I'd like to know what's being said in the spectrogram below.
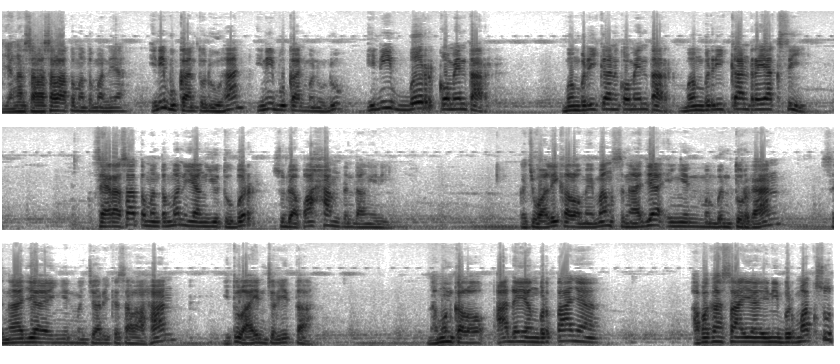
Jangan salah-salah teman-teman ya. Ini bukan tuduhan, ini bukan menuduh, ini berkomentar. Memberikan komentar, memberikan reaksi. Saya rasa teman-teman yang YouTuber sudah paham tentang ini. Kecuali kalau memang sengaja ingin membenturkan, sengaja ingin mencari kesalahan, itu lain cerita. Namun kalau ada yang bertanya, apakah saya ini bermaksud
